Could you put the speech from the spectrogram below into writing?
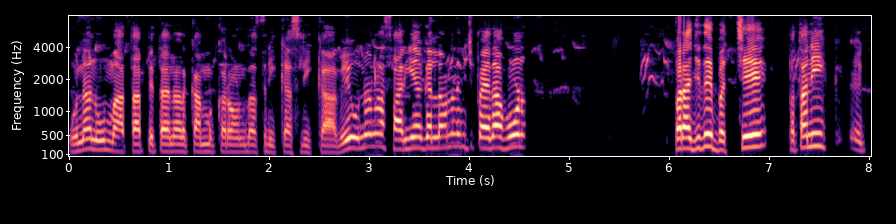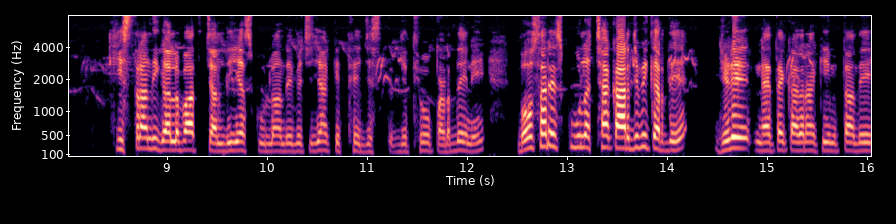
ਉਹਨਾਂ ਨੂੰ ਮਾਤਾ ਪਿਤਾ ਨਾਲ ਕੰਮ ਕਰਾਉਣ ਦਾ ਤਰੀਕਾ ਸਲੀਕਾ ਆਵੇ, ਉਹਨਾਂ ਨਾਲ ਸਾਰੀਆਂ ਗੱਲਾਂ ਉਹਨਾਂ ਦੇ ਵਿੱਚ ਪੈਦਾ ਹੋਣ। ਪਰ ਅੱਜ ਦੇ ਬੱਚੇ ਪਤਾ ਨਹੀਂ ਕਿਸ ਤਰ੍ਹਾਂ ਦੀ ਗੱਲਬਾਤ ਚੱਲਦੀ ਹੈ ਸਕੂਲਾਂ ਦੇ ਵਿੱਚ ਜਾਂ ਕਿੱਥੇ ਜਿਸ ਜਿੱਥੇ ਉਹ ਪੜ੍ਹਦੇ ਨੇ। ਬਹੁਤ ਸਾਰੇ ਸਕੂਲ ਅੱਛਾ ਕਾਰਜ ਵੀ ਕਰਦੇ ਆ, ਜਿਹੜੇ ਨੈਤਿਕ ਕਦਰਾਂ ਕੀਮਤਾਂ ਦੇ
